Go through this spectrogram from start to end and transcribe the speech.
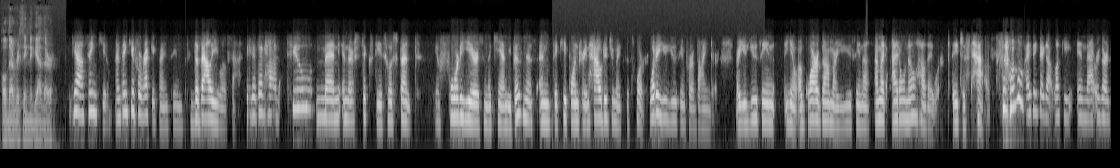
hold everything together Yeah, thank you. And thank you for recognizing the value of that. Because I've had two men in their 60s who have spent you know 40 years in the candy business and they keep wondering how did you make this work? What are you using for a binder? Are you using you know a guar gum? Are you using a i'm like i don't know how they work. They just have. So i think i got lucky in that regards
